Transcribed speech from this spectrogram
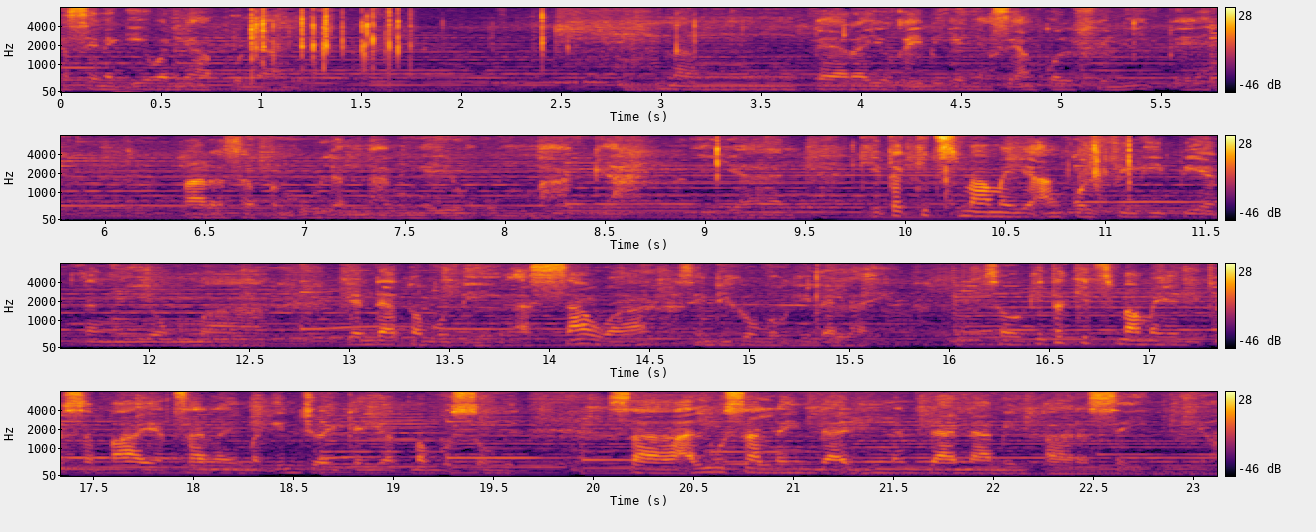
Kasi nag-iwan nga po ng ng pera yung kaibigan niya si Uncle Felipe para sa pang-ulam namin ngayong umaga ayan kita kits mamaya Uncle Felipe at ng iyong uh, ganda at asawa kasi hindi ko po kilala eh. So, kita-kits mamaya dito sa bahay at sana mag-enjoy kayo at mabusog sa almusal na hinanda namin para sa inyo.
